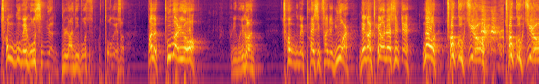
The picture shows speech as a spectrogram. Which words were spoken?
1950년 블라디보스톡에서 받은 두 발이요. 그리고 이건 1984년 6월 내가 태어났을 때 나온 젖꼭지요. 젖꼭지요.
